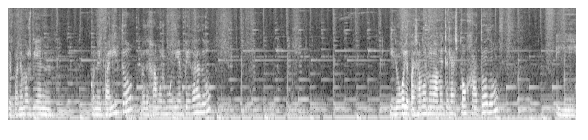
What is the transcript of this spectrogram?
Le ponemos bien con el palito, lo dejamos muy bien pegado. Y luego le pasamos nuevamente la esponja a todo y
